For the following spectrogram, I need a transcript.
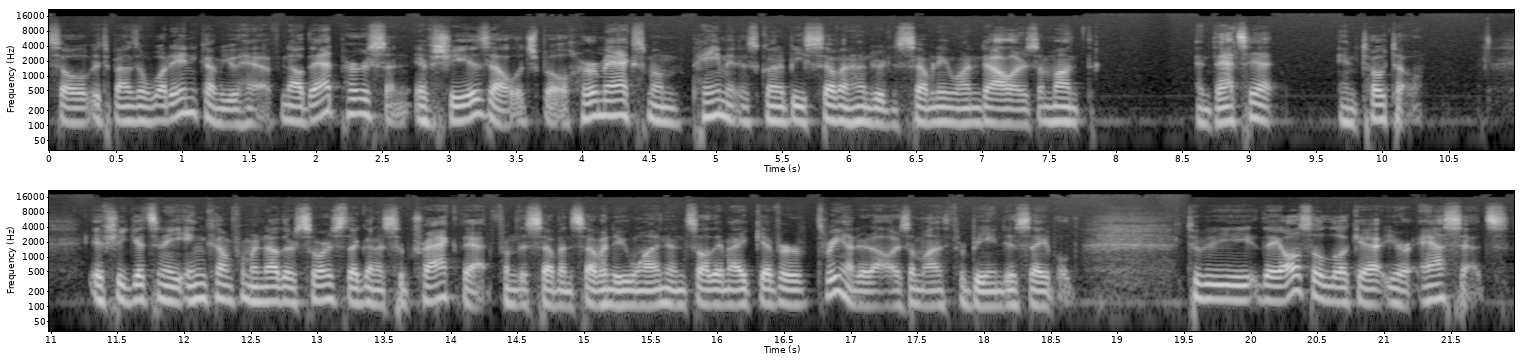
so it depends on what income you have. Now, that person, if she is eligible, her maximum payment is going to be $771 a month, and that's it in toto. If she gets any income from another source, they're going to subtract that from the 771, and so they might give her $300 a month for being disabled. To be, they also look at your assets.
